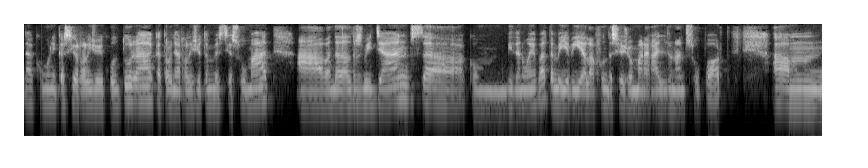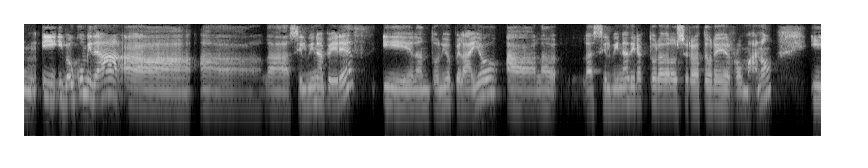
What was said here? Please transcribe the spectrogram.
de Comunicació, Religió i Cultura. Catalunya Religió també s'hi ha sumat. A banda d'altres mitjans, eh, com Vida Nueva, també hi havia la Fundació Joan Maragall donant suport. I, I vau convidar a, a la Silvina Pérez i l'Antonio Pelayo, a la, la Silvina, directora de l'Observatori Romano, i,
